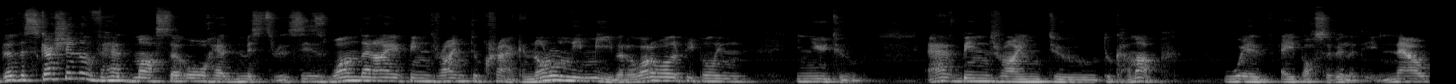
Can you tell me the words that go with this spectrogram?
the discussion of headmaster or headmistress is one that I've been trying to crack, and not only me, but a lot of other people in in YouTube have been trying to to come up with a possibility. Now,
